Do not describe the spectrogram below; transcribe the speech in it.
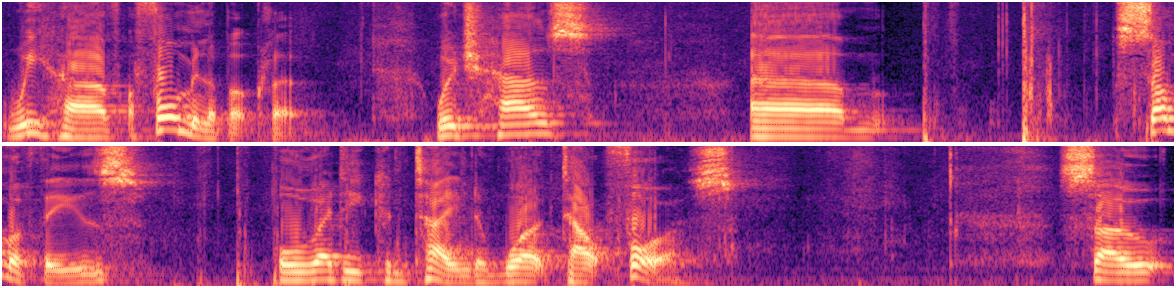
we have a formula booklet which has um, some of these already contained and worked out for us. So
